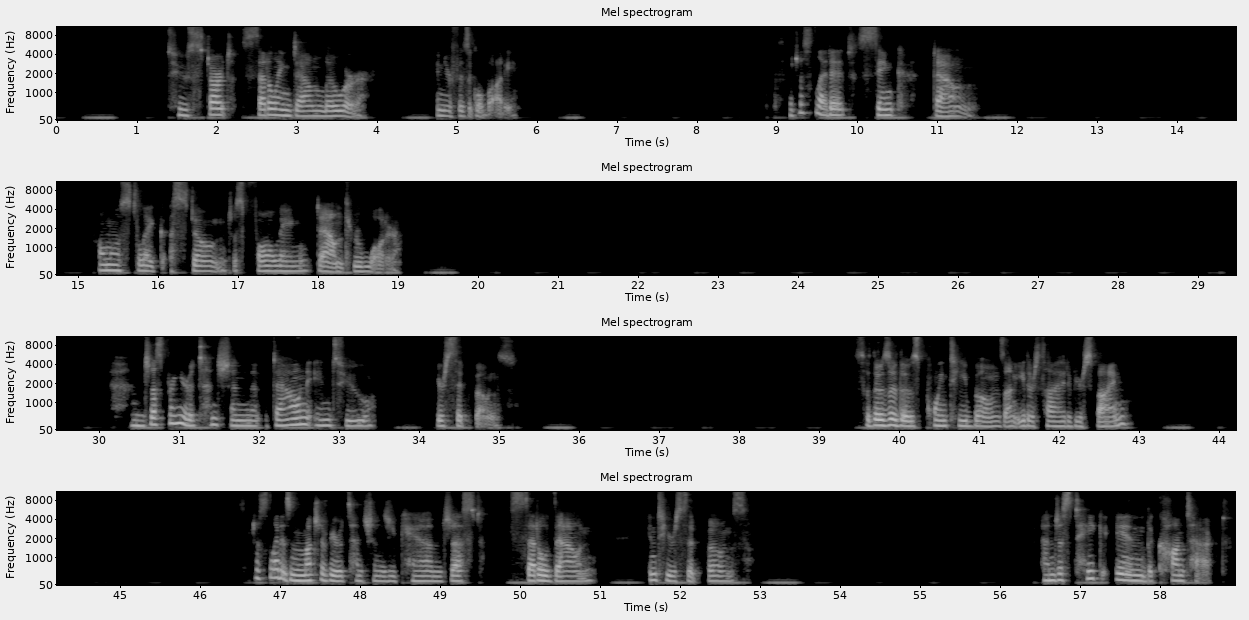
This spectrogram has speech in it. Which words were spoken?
to start settling down lower in your physical body. So just let it sink down. Almost like a stone just falling down through water. And just bring your attention down into your sit bones. So, those are those pointy bones on either side of your spine. So, just let as much of your attention as you can just settle down into your sit bones. And just take in the contact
